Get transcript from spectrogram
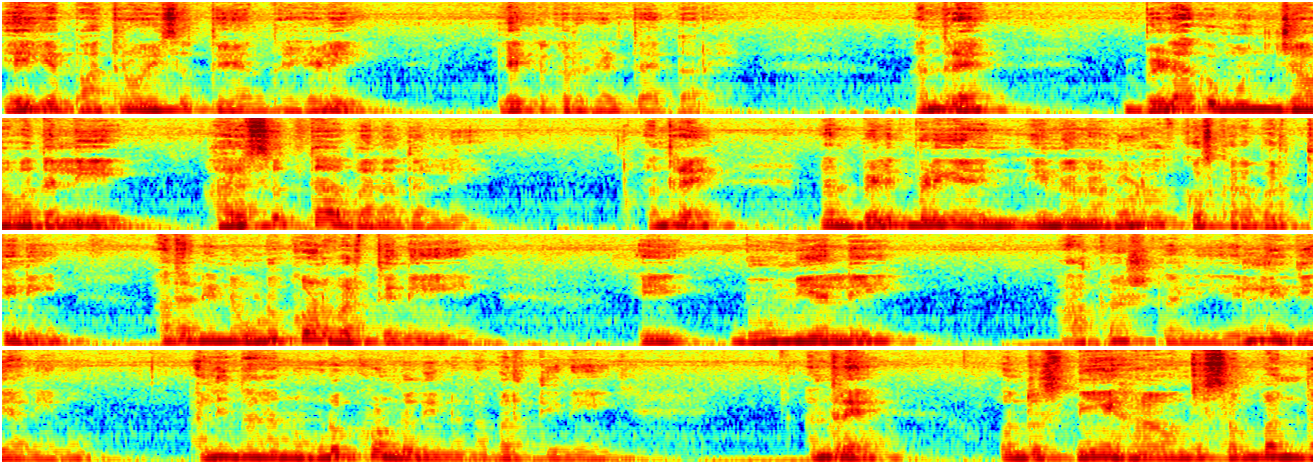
ಹೇಗೆ ಪಾತ್ರವಹಿಸುತ್ತೆ ಅಂತ ಹೇಳಿ ಲೇಖಕರು ಹೇಳ್ತಾ ಇದ್ದಾರೆ. ಅಂದರೆ ಬೆಳಗು ಮುಂಜಾವದಲ್ಲಿ, ಹರಸುತ್ತಾ ಬನದಲ್ಲಿ ಅಂದರೆ, ನಾನು ಬೆಳಗ್ಗೆ ಬೆಳಗ್ಗೆ ನಿನ್ನನ್ನು ನೋಡೋದಕ್ಕೋಸ್ಕರ ಬರ್ತೀನಿ, ಆದರೆ ನಿನ್ನ ಹುಡುಕೊಂಡು ಬರ್ತೀನಿ. ಈ ಭೂಮಿಯಲ್ಲಿ, ಆಕಾಶದಲ್ಲಿ ಎಲ್ಲಿದೆಯಾ ನೀನು? ಅಲ್ಲಿಂದ ನಾನು ಹುಡುಕೊಂಡು ನಿನ್ನನ್ನು ಬರ್ತೀನಿ. ಅಂದರೆ, ಒಂದು ಸ್ನೇಹ, ಒಂದು ಸಂಬಂಧ,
